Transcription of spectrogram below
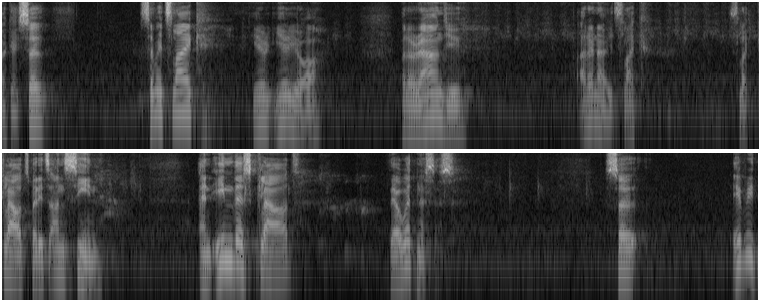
Okay, so so it's like here here you are, but around you, I don't know, it's like it's like clouds, but it's unseen. And in this cloud, there are witnesses. So every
